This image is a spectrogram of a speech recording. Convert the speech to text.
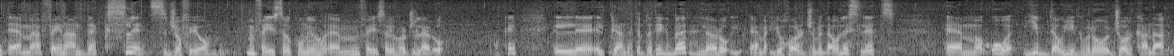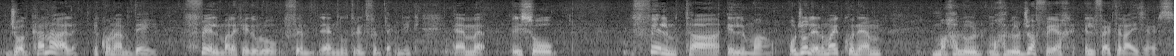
fejn għandek slits ġo fihom minn fejn jistgħu jkunu minn fejn jistgħu joħorġu l-għeruq. Ok? Il-pjanta tibda tikber, l-għeruq joħorġu minn dawn l-islits u jibdew jikbru ġol-kanal. Ġol-kanal ikun għaddej Film, għalhekk jgħidulu film, nutrient film technique, hemm qisu film ta' ilma u ġo l-ilma jkun hemm maħlul maħlul ġo fih il-fertilizers.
